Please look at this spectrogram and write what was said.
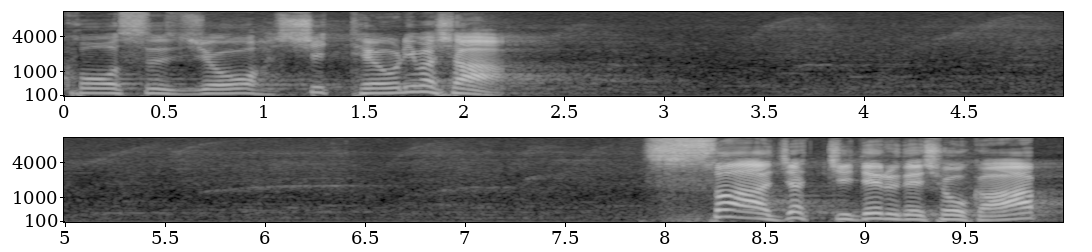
コース上を走っておりました。さあジャッジ出るでしょうか？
